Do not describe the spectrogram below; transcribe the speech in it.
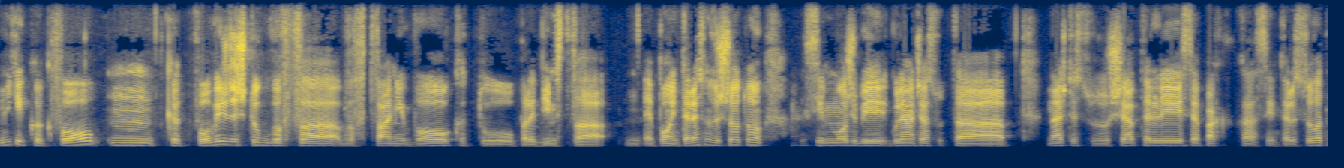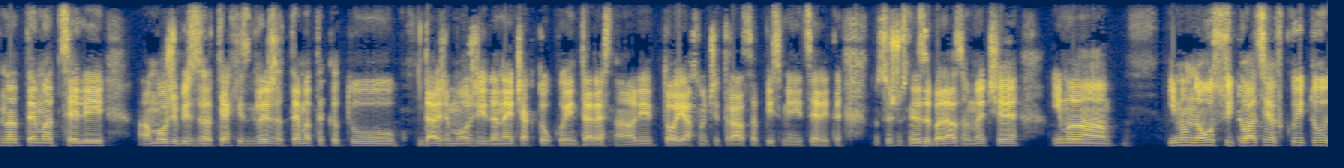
Ники, какво, какво виждаш тук в, в това ниво като предимства е по-интересно, защото си, може би, голяма част от а, нашите слушатели все пак а, се интересуват на тема цели, а може би за тях изглежда темата като даже може и да не е чак толкова интересна. Нали? То е ясно, че трябва да са писмени целите. Но всъщност ние забелязваме, че има има много ситуации, в които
